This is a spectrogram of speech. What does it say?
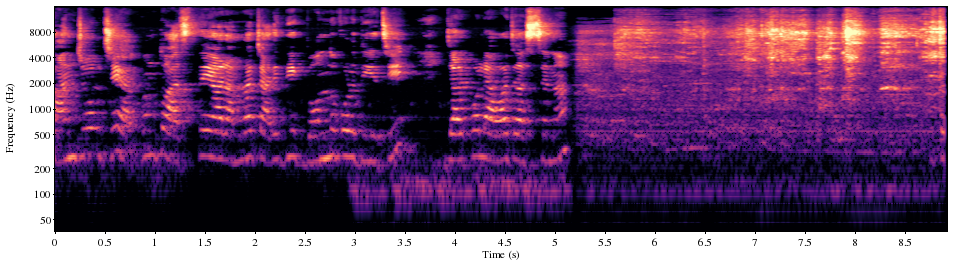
গান চলছে এখন তো আসতে আর আমরা চারিদিক বন্ধ করে দিয়েছি। যার ফলে আওয়াজ আসছে না। তো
